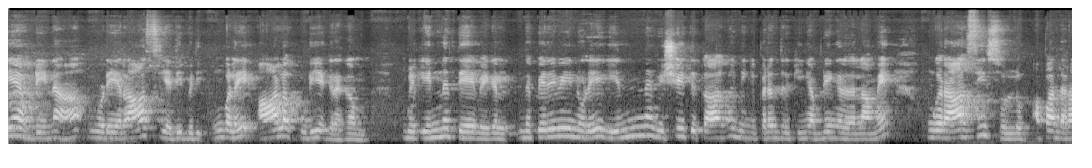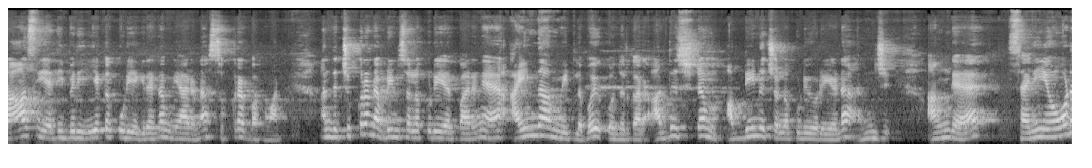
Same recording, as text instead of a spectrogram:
ஏன் அப்படின்னா உங்களுடைய ராசி அதிபதி உங்களை ஆளக்கூடிய கிரகம். உங்களுக்கு என்ன தேவைகள் இந்த பிறவியினுடைய என்ன விஷயத்துக்காக நீங்கள் பிறந்திருக்கீங்க அப்படிங்கிறது எல்லாமே உங்கள் ராசி சொல்லும். அப்போ அந்த ராசி அதிபதி இயக்கக்கூடிய கிரகம் யாருன்னா சுக்கிர பகவான். அந்த சுக்கரன் அப்படின்னு சொல்லக்கூடிய பாருங்க ஐந்தாம் வீட்டில் போய் உட்காந்துருக்காரு அதிர்ஷ்டம் அப்படின்னு சொல்லக்கூடிய ஒரு இடம் அஞ்சு. அங்கே சனியோட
